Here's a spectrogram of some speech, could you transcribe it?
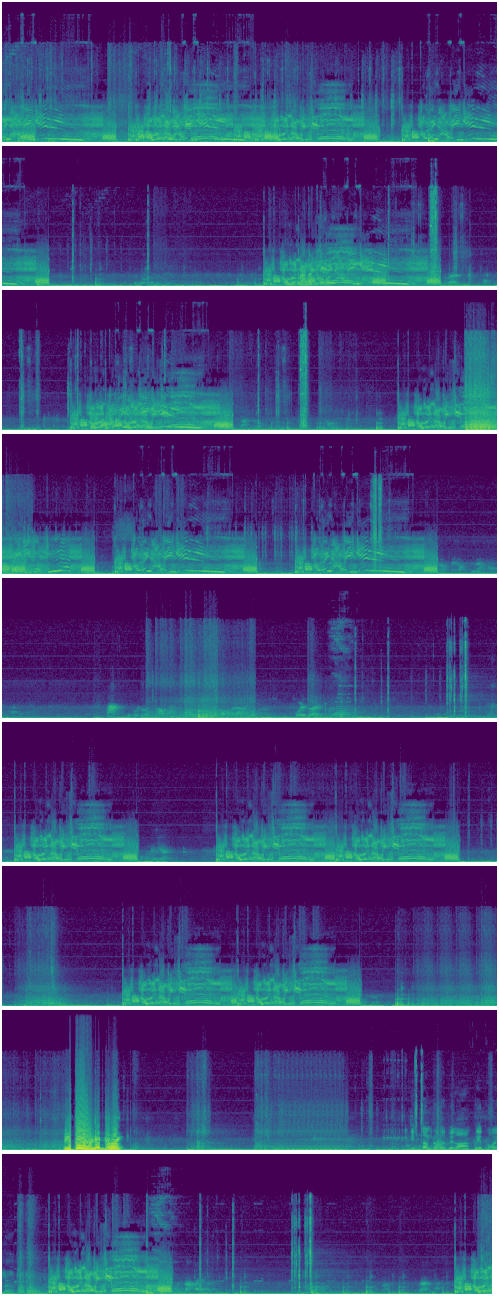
เอาเลยหนาไปกิน เอาเลยหนาไปกิน เอาได้หนาไปกินเอาเลยหนาไปกิน เอาเลยเอาเลยหนาไปกิน เอาเลยหนาไปกิน ดีเถอะเพื่อนเอาได้หนาไปกิน เอา ได้หนาไปกิน เอาเลยหนาไปกิน เอาเลยหนาไปกิน เอาเลยหนาไปกิน เอาเลยหนาไปกิน เอาเลยหนาไปกิน มีโปรมาเล่นด้วย ติดตั้งระเบิดเวลาเรียบร้อยแล้ว เอาเลยหนาไปกิน เอาเลยหนา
